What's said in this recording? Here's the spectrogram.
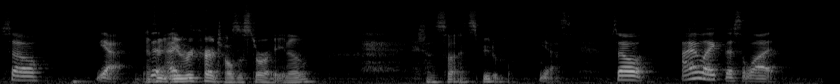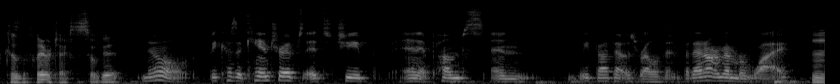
So, yeah. Every, The- I- every card tells a story, you know? It's, it's beautiful. yes. So I like this a lot. Because the flavor text is so good. No, because it cantrips, it's cheap, and it pumps, and we thought that was relevant, but I don't remember why. Hmm.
